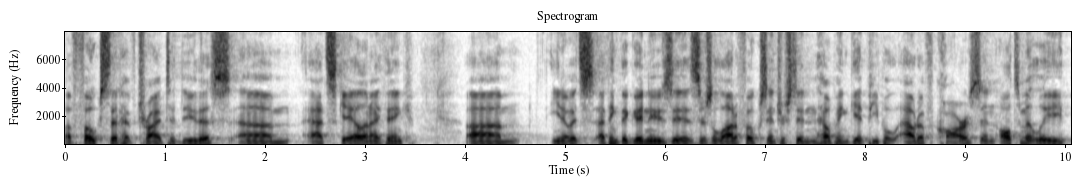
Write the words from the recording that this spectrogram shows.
of folks that have tried to do this um, at scale. And I think, um, you know, it's. I think the good news is there's a lot of folks interested in helping get people out of cars. And ultimately,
